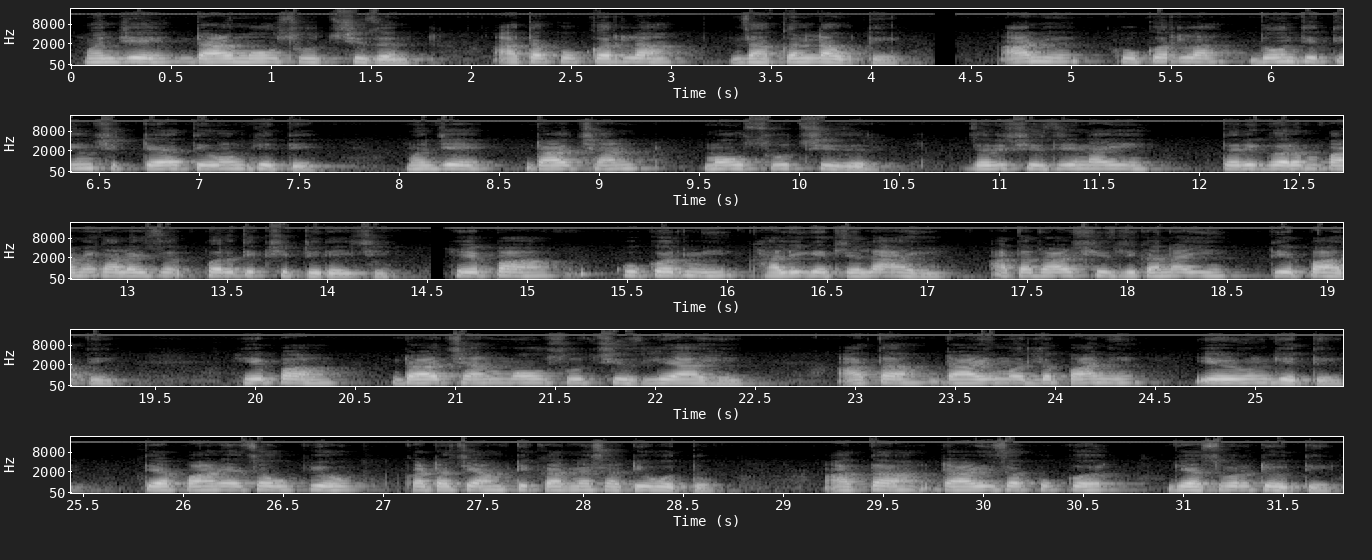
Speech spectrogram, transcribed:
म्हणजे डाळ मऊसूत शिजन. आता कुकरला झाकण लावते. आणि कुकरला दोन ते तीन शिट्ट्या देऊन घेते. म्हणजे डाळ छान मऊसूत शिजेल. जरी शिजली नाही तरी गरम पाणी घालायचं परत एक शिट्टी द्यायची. हे पहा कुकर मी खाली घेतलेला आहे. आता डाळ शिजली का नाही ते पाहते. हे पहा डाळ छान मऊसूत शिजली आहे. आता डाळीमधलं पाणी येळून घेते. त्या पाण्याचा उपयोग कटाची आमटी करण्यासाठी होतो. आता डाळीचा कुकर गॅसवर ठेवते.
